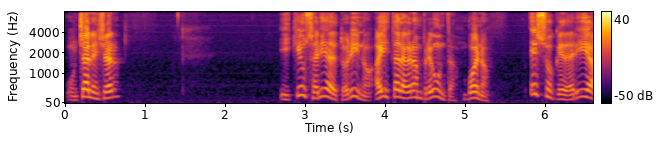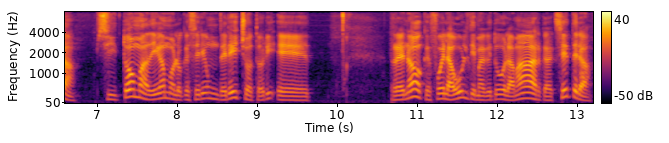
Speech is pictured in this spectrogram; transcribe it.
un Challenger ¿Y qué usaría de Torino? Ahí está la gran pregunta. Bueno, eso quedaría si toma, digamos, lo que sería un derecho eh, Renault, que fue la última que tuvo la marca, etcétera.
